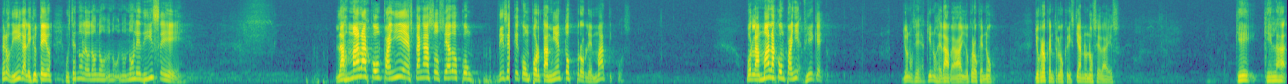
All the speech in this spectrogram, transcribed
Pero dígale que usted, usted no, no, no, no le dice. Las malas compañías están asociadas con, dice que comportamientos problemáticos. Por las malas compañías, fíjate yo no sé, aquí no se da, yo creo que no. Yo creo que entre los cristianos no se da eso. Que, que la,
